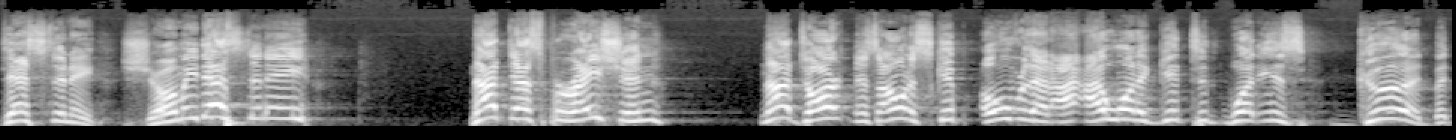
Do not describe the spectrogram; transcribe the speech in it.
destiny. Show me destiny, not desperation, not darkness. I want to skip over that. I, I want to get to what is good. But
